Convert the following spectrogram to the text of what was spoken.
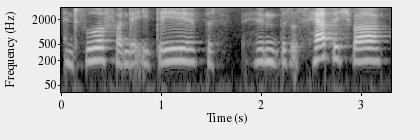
Entwurf, von der Idee bis hin, bis es fertig war,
